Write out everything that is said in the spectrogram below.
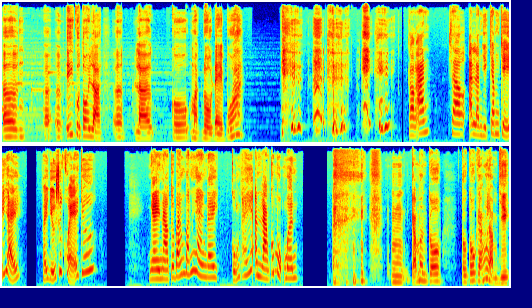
Ờ, ờ, ờ, ý của tôi là ờ, là cô mặc đồ đẹp quá. Còn anh Sao anh làm việc chăm chỉ vậy Phải giữ sức khỏe chứ Ngày nào tôi bán bánh ngang đây Cũng thấy anh làm có một mình Ừ, cảm ơn cô. Tôi cố gắng làm việc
